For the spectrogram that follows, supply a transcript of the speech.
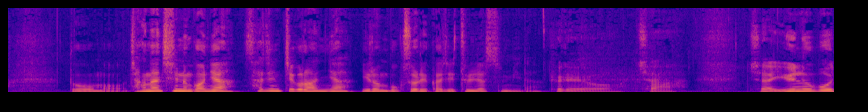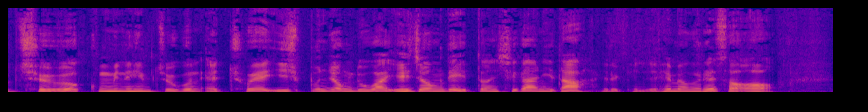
또 뭐 장난치는 거냐 사진 찍으러 왔냐 이런 목소리까지 들렸습니다. 그래요. 자. 자, 윤 후보 측 국민의힘 쪽은 애초에 20분 정도가 예정돼 있던 시간이다. 이렇게 이제 해명을 해서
